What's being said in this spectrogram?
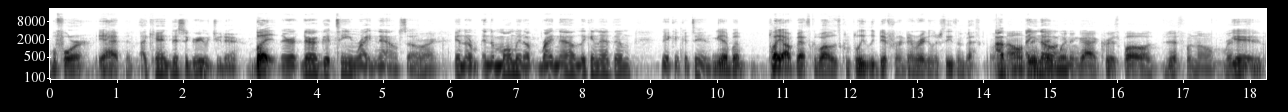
before it happens. I can't disagree with you there. But They're they're a good team right now. So Right. in the in the moment of right now, looking at them, they can contend. yeah, but playoff basketball is completely different than regular season basketball. I- And I don't think know- they went and got Chris Paul just for no regular Yeah. season.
